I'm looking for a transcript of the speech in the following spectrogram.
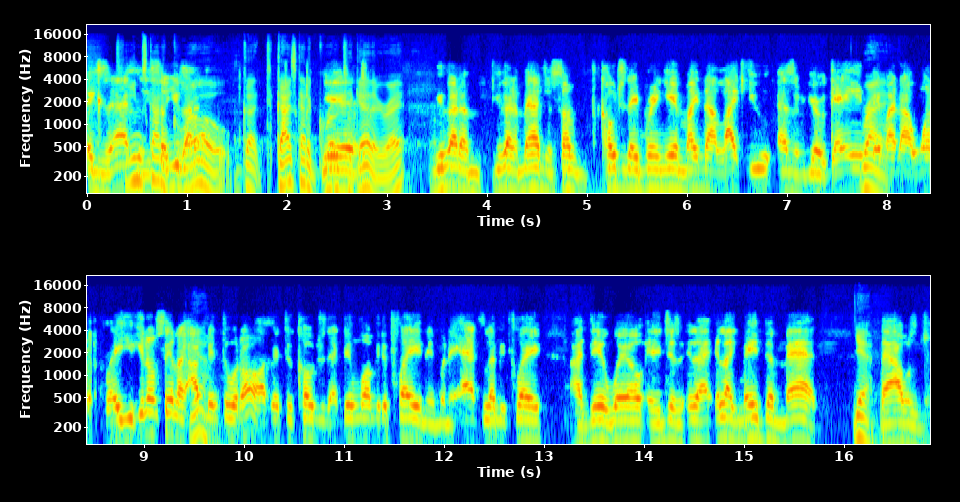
exactly. teams got to so grow. Gotta, got, guys got to grow yeah. together, right? You gotta you gotta imagine some coaches they bring in might not like you as of your game. Right. They might not want to play you. You know what I'm saying? Like I've been through it all. I've been through coaches that didn't want me to play, and then when they had to let me play, I did well. And it just it, it like made them mad yeah. That I was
